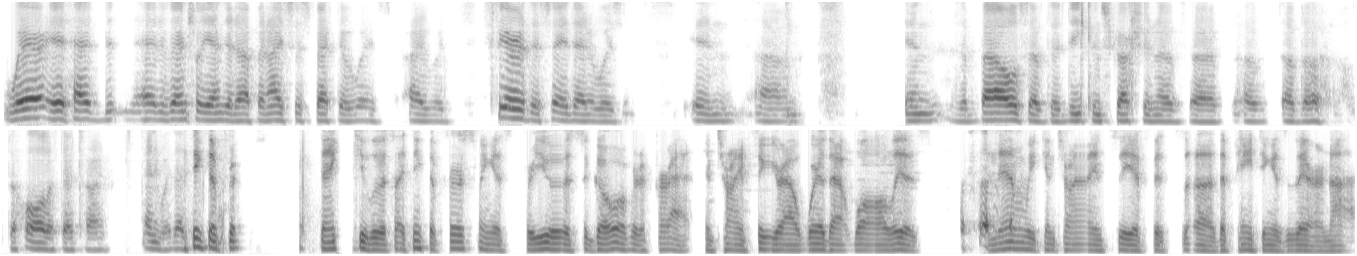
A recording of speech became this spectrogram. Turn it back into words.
where it had had eventually ended up and i suspect it was i would fear to say that it was in um, in the bowels of the deconstruction of uh, of, of the, the hall at that time. Anyway, I think the, fir- thank you, Louis. I think the first thing is for you is to go over to Pratt and try and figure out where that wall is. And then we can try and see if it's, uh, the painting is there or not.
